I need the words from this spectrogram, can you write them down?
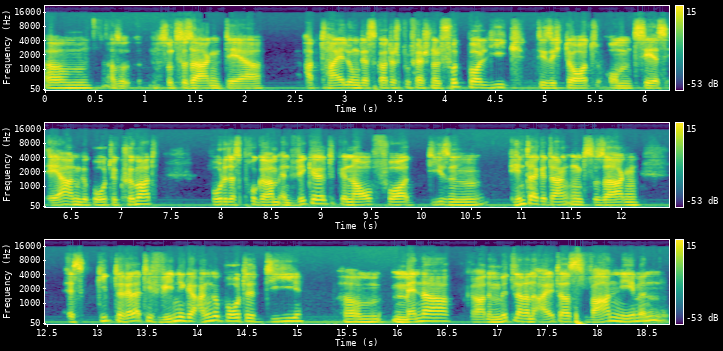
ähm, also sozusagen der Abteilung der Scottish Professional Football League, die sich dort um CSR-Angebote kümmert, wurde das Programm entwickelt, genau vor diesem Hintergedanken zu sagen, es gibt relativ wenige Angebote, die ähm, Männer gerade mittleren Alters wahrnehmen,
